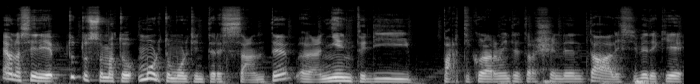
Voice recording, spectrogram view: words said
è una serie tutto sommato molto molto interessante, eh, niente di particolarmente trascendentale, si vede che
